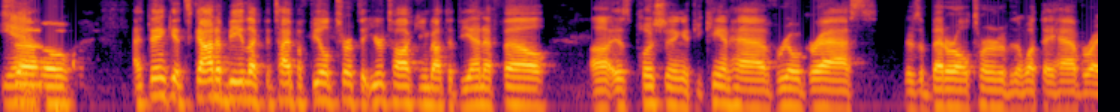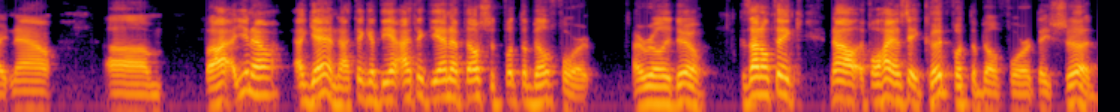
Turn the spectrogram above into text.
Yeah. So I think it's got to be like the type of field turf that you're talking about that the NFL uh, is pushing. If you can't have real grass, there's a better alternative than what they have right now. Um, but I, you know, again, I think at the I think the NFL should foot the bill for it. I really do because I don't think now if Ohio State could foot the bill for it, they should.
